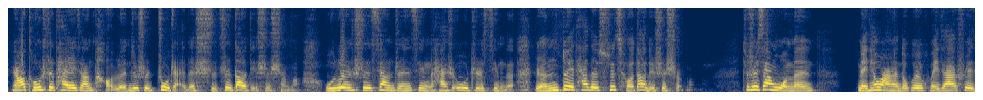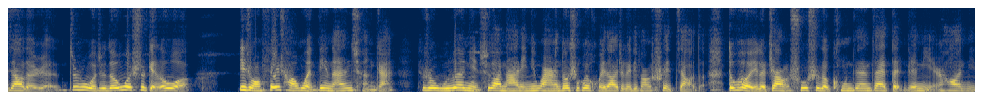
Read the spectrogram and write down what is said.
然后同时他也想讨论，就是住宅的实质到底是什么？无论是象征性的还是物质性的，人对他的需求到底是什么？就是像我们每天晚上都会回家睡觉的人，就是我觉得卧室给了我一种非常稳定的安全感。就是无论你去到哪里，你晚上都是会回到这个地方睡觉的，都会有一个这样舒适的空间在等着你，然后你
